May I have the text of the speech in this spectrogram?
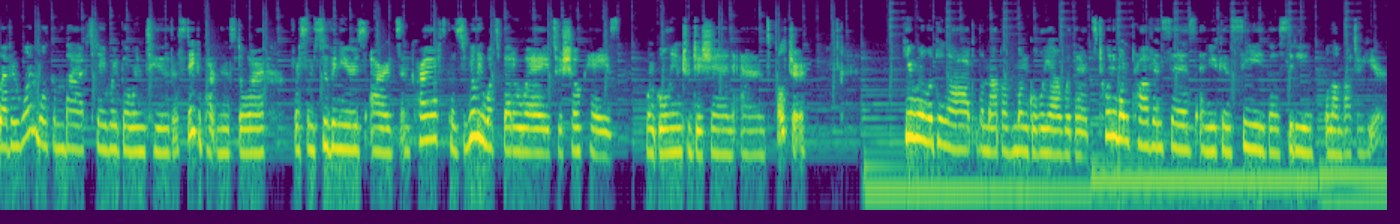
everyone, welcome back. Today we're going to the State Department store for some souvenirs, arts, and crafts because really what's better way to showcase Mongolian tradition and culture. Here we're looking at the map of Mongolia with its 21 provinces and you can see the city Ulaanbaatar here.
